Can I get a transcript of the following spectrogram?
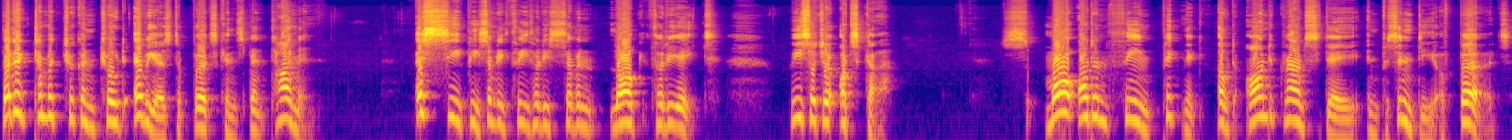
Better temperature controlled areas the birds can spend time in. SCP-7337 Log 38 Researcher Otsuka Small autumn-themed picnic out on the grounds today in vicinity of birds.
